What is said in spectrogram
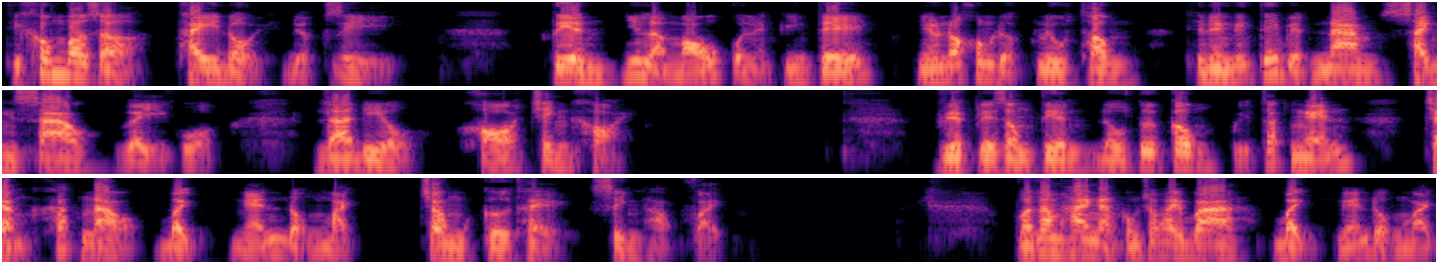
thì không bao giờ thay đổi được gì. Tiền như là máu của nền kinh tế, nếu nó không được lưu thông thì nền kinh tế Việt Nam xanh sao gầy guộc là điều khó tránh khỏi. Việc để dòng tiền đầu tư công bị tắc nghẽn chẳng khác nào bệnh nghẽn động mạch trong cơ thể sinh học vậy. Vào năm 2023, bệnh nghẽn động mạch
